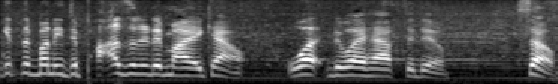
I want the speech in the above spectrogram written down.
get the money deposited in my account? What do I have to do? So,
